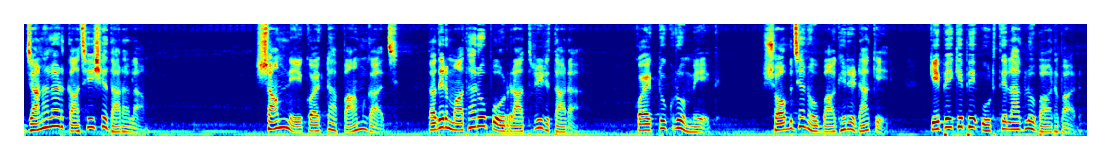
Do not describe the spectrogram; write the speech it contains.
জানালার কাছে এসে দাঁড়ালাম। সামনে কয়েকটা পাম গাছ, তাদের মাথার ওপর রাত্রির তারা। কয়েক টুকরো মেঘ, সব যেন বাঘের ডাকে কেঁপে কেঁপে উঠতে লাগল বারবার।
